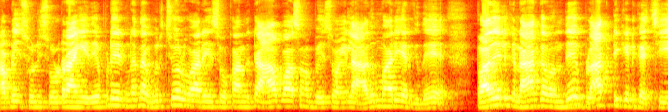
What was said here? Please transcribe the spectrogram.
அப்படின்னு சொல்லி சொல்கிறாங்க இது எப்படி இருக்குன்னா இந்த விர்ச்சுவல் வாரிஸ் உட்காந்துட்டு ஆபாசம் பேசுவாங்கல்ல அது மாதிரியே இருக்குது. பதிலுக்கு நாங்கள் வந்து பிளாக் டிக்கெட் கட்சி.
